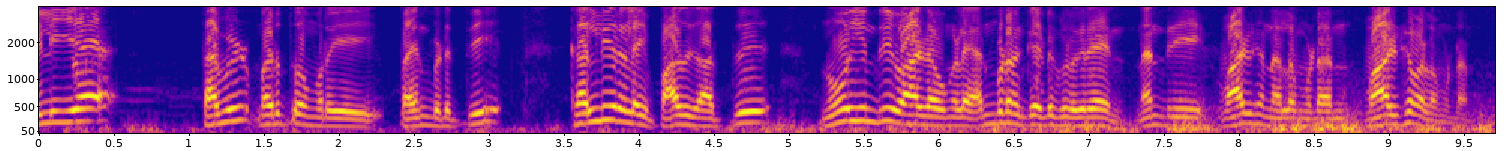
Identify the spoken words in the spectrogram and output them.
எளிய தமிழ் மருத்துவ முறையை பயன்படுத்தி கல்லீரலை பாதுகாத்து நோயின்றி வாழ உங்களை அன்புடன் கேட்டுக்கொள்கிறேன். நன்றி. வாழ்க நலமுடன். வாழ்க வளமுடன்.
